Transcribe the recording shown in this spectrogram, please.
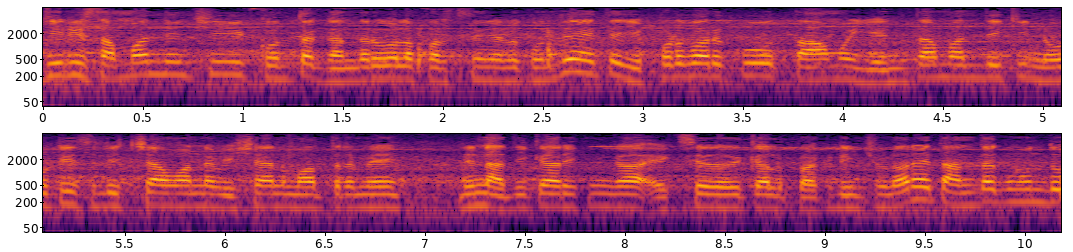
దీనికి సంబంధించి కొంత గందరగోళ పరిస్థితి నెలకొంది. అయితే ఇప్పటి వరకు తాము ఎంతమందికి నోటీసులు ఇచ్చామన్న విషయాన్ని మాత్రమే నిన్న అధికారికంగా ఎక్సైజ్ అధికారులు ప్రకటించున్నారు. అయితే అంతకుముందు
